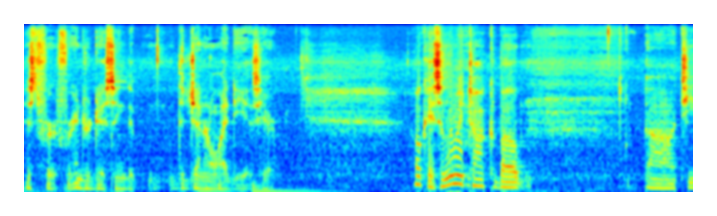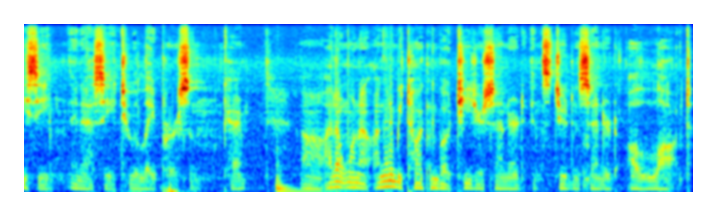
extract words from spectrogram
just for, for introducing the, the general ideas here. Okay, so let me talk about uh, TC and SC to a layperson. Okay, uh, I don't want to. I'm going to be talking about teacher-centered and student-centered a lot.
